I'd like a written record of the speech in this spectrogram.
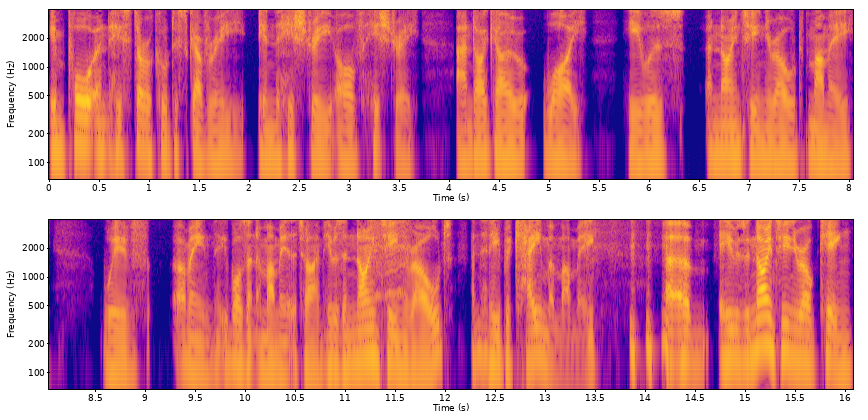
important historical discovery in the history of history. And I go, why? He was a 19 year old mummy with, I mean, he wasn't a mummy at the time. He was a 19 year old and then he became a mummy. um, he was a 19 year old king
